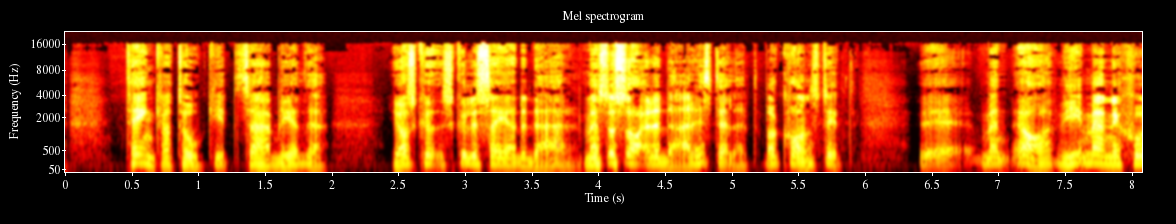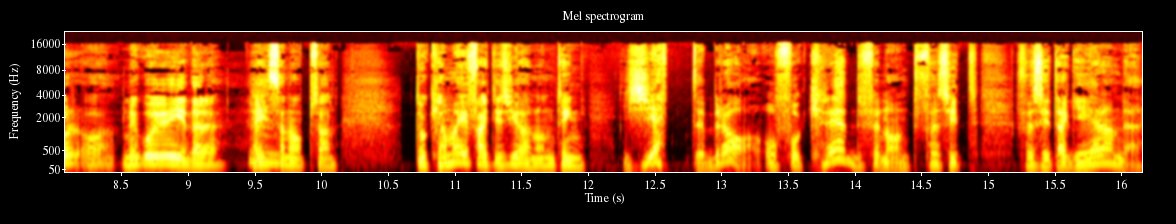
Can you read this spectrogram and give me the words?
tänk vad tokigt, så här blev det. Jag sk skulle säga det där, men så sa jag det där istället. Vad konstigt. Eh, men ja, vi är människor och nu går vi vidare. Hejsan hoppsan då kan man ju faktiskt göra någonting jättebra och få cred för, något, för, sitt, för sitt agerande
